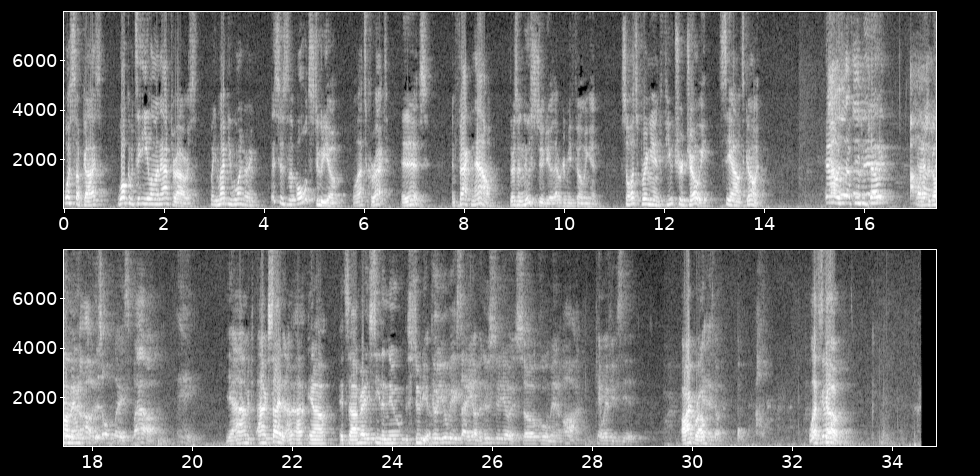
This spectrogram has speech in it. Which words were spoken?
What's up, guys? Welcome to Elon After Hours. But you might be wondering, this is the old studio. Well, that's correct. It is. In fact, now there's a new studio that we're going to be filming in. So let's bring in future Joey, see how it's going. Yeah, what's up, future Joey? Yeah, how's it going, man? Oh, this old place. Wow. Dang. Yeah, I'm, I'm excited. I'm, I, you know, it's uh, I'm ready to see the new the studio. Dude, you'll be excited. Yo, the new studio is so cool, man. Oh, can't wait for you to see it. All right, bro. Yeah, let's go. Let's, go.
